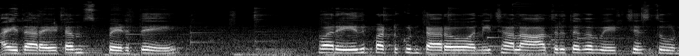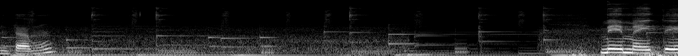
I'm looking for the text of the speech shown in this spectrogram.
ఐదారు ఐటమ్స్ పెడితే వారు ఏది పట్టుకుంటారో అని చాలా ఆతృతగా వెయిట్ చేస్తూ ఉంటాము. మేమైతే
